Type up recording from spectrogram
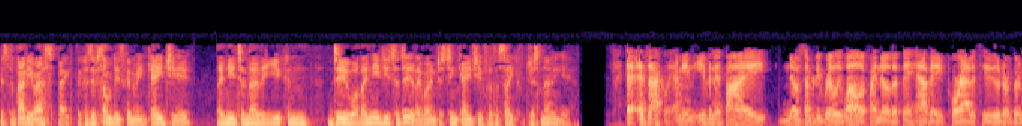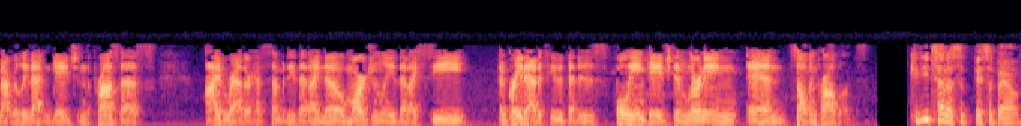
It's the value aspect because if somebody's going to engage you, they need to know that you can do what they need you to do. They won't just engage you for the sake of just knowing you. Exactly. I mean, even if I know somebody really well, if I know that they have a poor attitude or they're not really that engaged in the process, I'd rather have somebody that I know marginally that I see a great attitude that is fully engaged in learning and solving problems. Can you tell us a bit about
